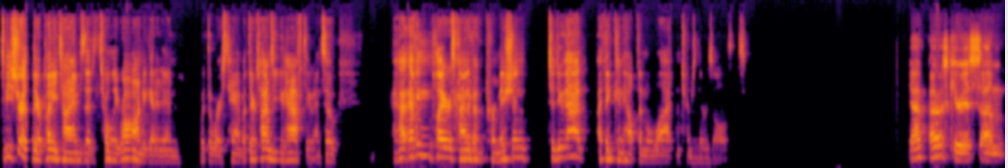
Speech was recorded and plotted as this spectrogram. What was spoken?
to be sure, there are plenty of times that it's totally wrong to get it in with the worst hand, but there are times you have to. And so having players kind of have permission to do that, I think can help them a lot in terms of the results. Yeah, I, was curious. Um,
